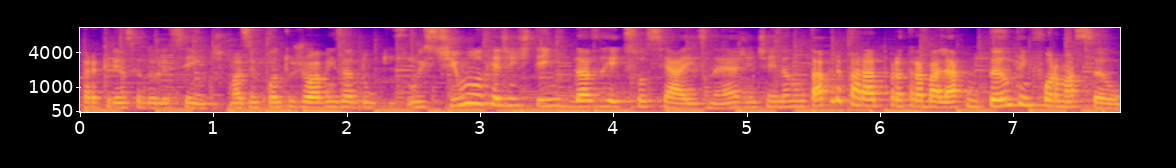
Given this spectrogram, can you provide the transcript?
para criança e adolescente, mas enquanto jovens adultos. O estímulo que a gente tem das redes sociais, né? A gente ainda não está preparado para trabalhar com tanta informação.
